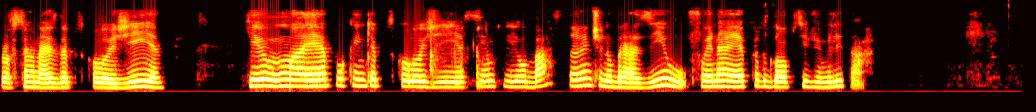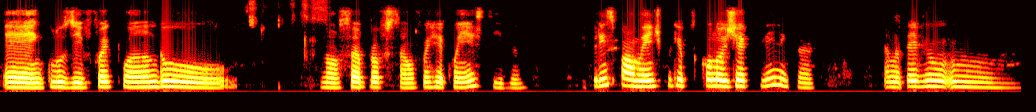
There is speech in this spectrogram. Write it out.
profissionais da psicologia, que uma época em que a psicologia se ampliou bastante no Brasil foi na época do golpe civil militar. É, inclusive foi quando nossa profissão foi reconhecida, principalmente porque a psicologia clínica ela teve um, um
